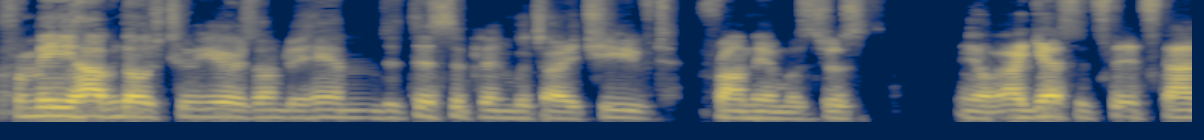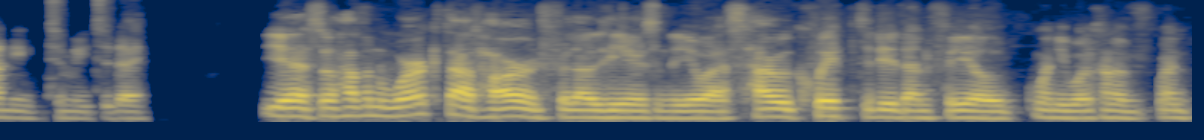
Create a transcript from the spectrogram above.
for me having those two years under him, the discipline which I achieved from him was just, you know, I guess it's it's standing to me today. Yeah. So having worked that hard for those years in the US, how equipped did you then feel when you were kind of went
